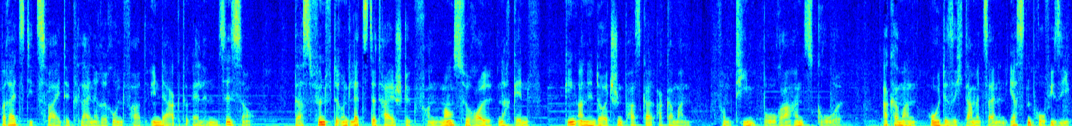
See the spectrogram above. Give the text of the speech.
bereits die zweite kleinere Rundfahrt in der aktuellen Saison. Das fünfte und letzte Teilstück von Mont-sur-Roll nach Genf ging an den deutschen Pascal Ackermann vom Team Bora Hans Grohe. Ackermann holte sich damit seinen ersten Profisieg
